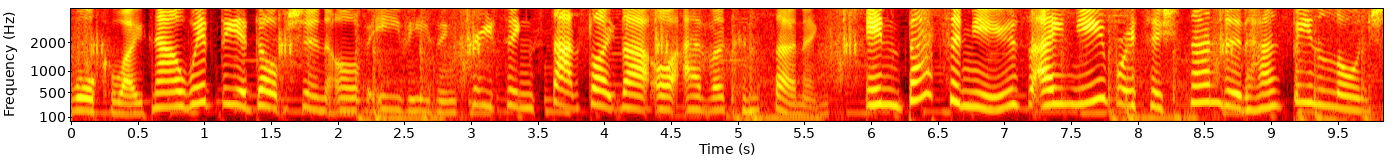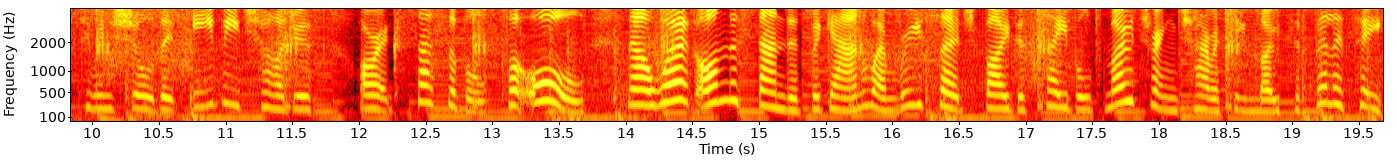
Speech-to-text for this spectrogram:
walk away. Now, with the adoption of EVs increasing, stats like that are ever concerning. In better news, a new British standard has been launched to ensure that EV chargers are accessible for all. Now, work on the standard began when research by disabled motoring charity Motability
